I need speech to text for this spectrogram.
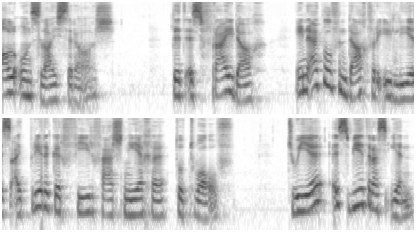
al ons luisteraars. Dit is Vrydag en ek wil vandag vir u lees uit Prediker 4 vers 9 tot 12. 2 is beter as 1,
